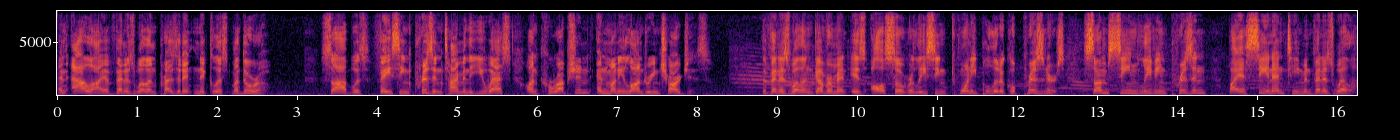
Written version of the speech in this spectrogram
an ally of Venezuelan President Nicolas Maduro. Saab was facing prison time in the U.S. on corruption and money laundering charges. The Venezuelan government is also releasing 20 political prisoners, some seen leaving prison by a CNN team in Venezuela.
